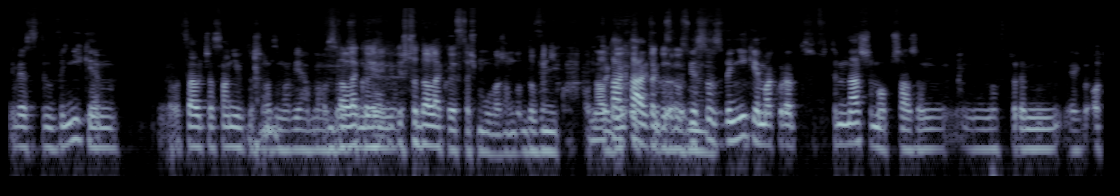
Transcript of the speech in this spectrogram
jest z tym wynikiem, bo cały czas o nim też rozmawiamy, o Daleko, jeszcze daleko jesteśmy, uważam, do, do wyniku. No tego, tak, tak, tego jest to z wynikiem akurat w tym naszym obszarze, no, w, którym od,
